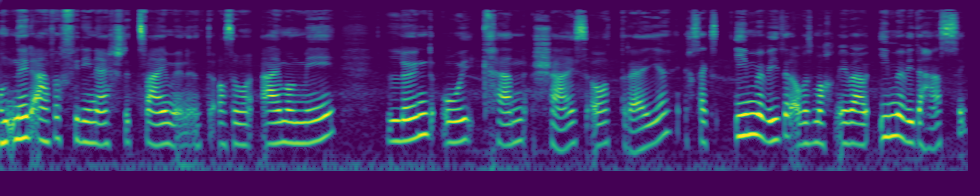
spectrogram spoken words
und nicht einfach für die nächsten zwei Monate. Also einmal mehr, lasst euch keinen Scheiß andrehen. Ich sage es immer wieder, aber es macht mich auch immer wieder hässlich,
